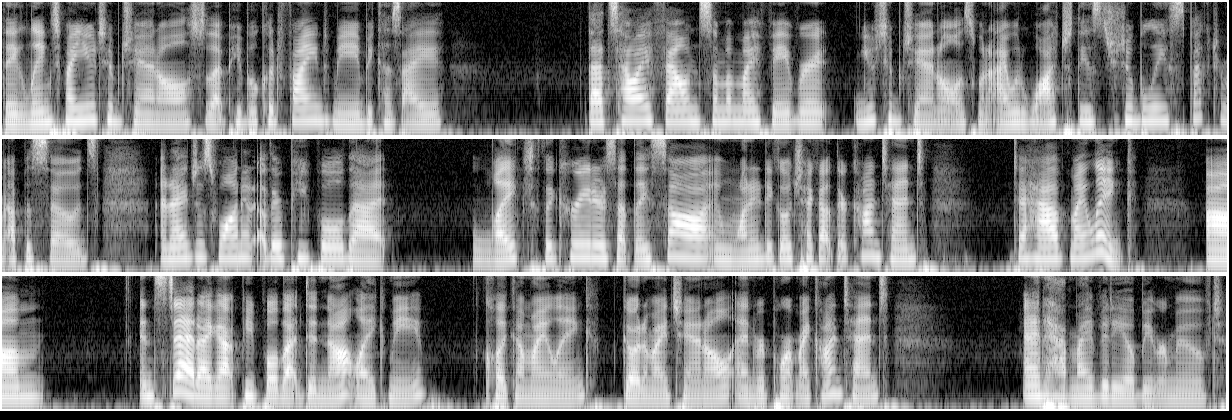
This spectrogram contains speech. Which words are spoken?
they linked my YouTube channel so that people could find me because I that's how I found some of my favorite YouTube channels when I would watch these Jubilee Spectrum episodes and I just wanted other people that liked the creators that they saw and wanted to go check out their content to have my link. Um, instead, I got people that did not like me click on my link, go to my channel, and report my content and have my video be removed.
